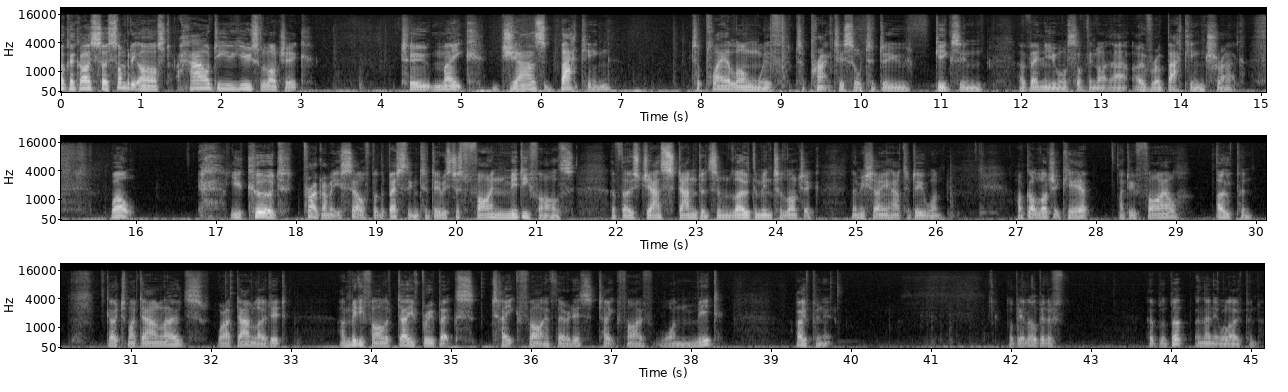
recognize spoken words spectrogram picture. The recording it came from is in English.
Okay guys, so somebody asked, how do you use Logic to make jazz backing to play along with, to practice or to do gigs in a venue or something like that over a backing track? Well, you could program it yourself, but the best thing to do is just find MIDI files of those jazz standards and load them into Logic. Let me show you how to do one. I've got Logic here. I do File, Open. Go to my downloads where I've downloaded a MIDI file of Dave Brubeck's Take 5. There it is, Take 5 1 mid. Open it. There'll be a little bit of hup, hup, and then it will open.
